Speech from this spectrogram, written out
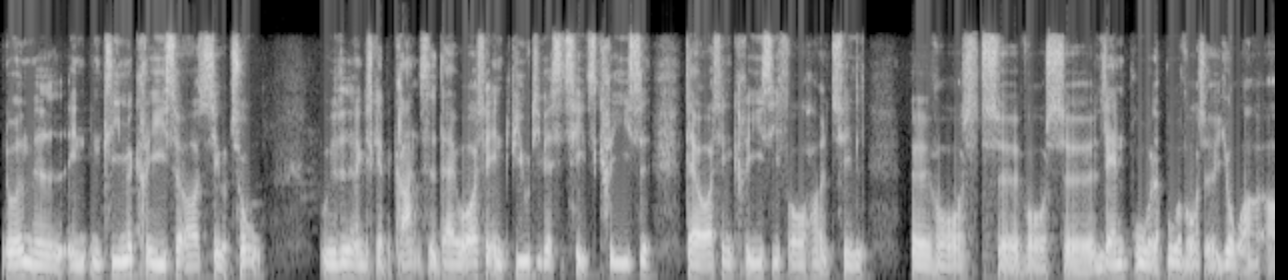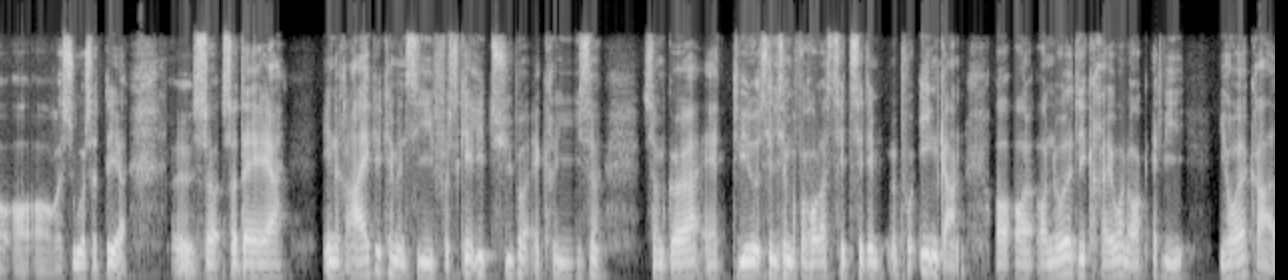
noget med en, en klimakrise og CO2 udledning, vi skal begrænse. Der er jo også en biodiversitetskrise. Der er også en krise i forhold til øh, vores, øh, vores øh, landbrug eller brug af vores jord og, og, og ressourcer der. Øh, så, så der er en række, kan man sige, forskellige typer af kriser, som gør, at vi er nødt til ligesom at forholde os til, til dem på én gang. Og, og, og noget af det kræver nok, at vi i højere grad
